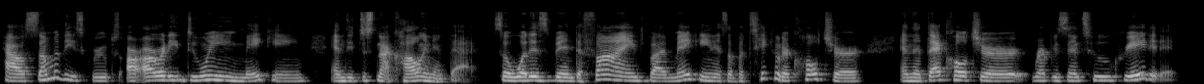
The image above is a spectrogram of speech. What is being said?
how some of these groups are already doing making and they're just not calling it that. So what has been defined by making is a particular culture and that that culture represents who created it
